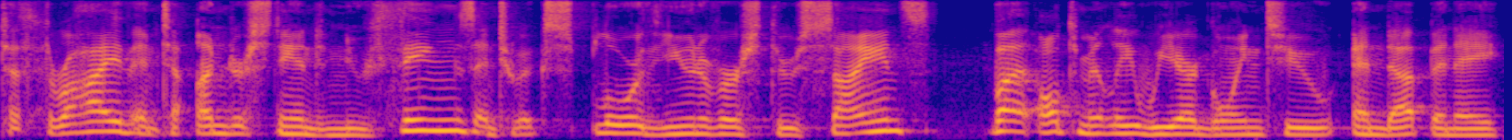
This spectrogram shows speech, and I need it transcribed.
to thrive and to understand new things and to explore the universe through science. But ultimately, we are going to end up in a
